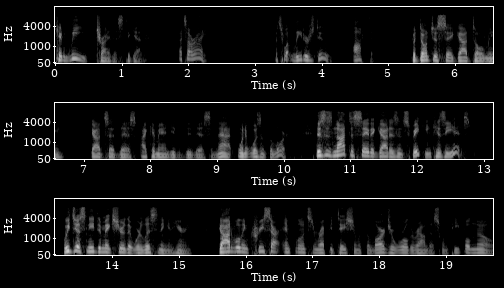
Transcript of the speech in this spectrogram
Can we try this together? That's all right. That's what leaders do often. But don't just say, God told me, God said this, I command you to do this and that, when it wasn't the Lord. This is not to say that God isn't speaking, because He is. We just need to make sure that we're listening and hearing. God will increase our influence and reputation with the larger world around us when people know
